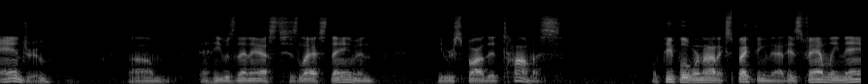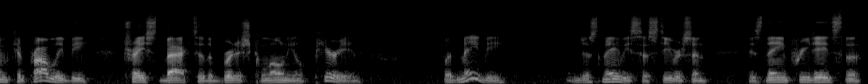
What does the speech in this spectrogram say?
Andrew, um, and he was then asked his last name, and he responded Thomas. Well, people were not expecting that. His family name could probably be traced back to the British colonial period. But maybe, just maybe, says Steverson, his name predates the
